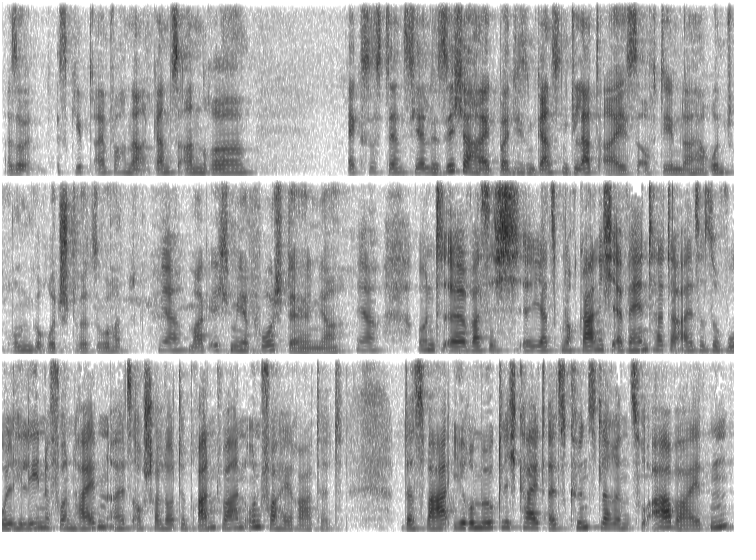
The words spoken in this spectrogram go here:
Also es gibt einfach eine ganz andere existenzielle Sicherheit bei diesem ganzen Glatteis, auf dem da herumgerutscht wird. So hab, ja. mag ich mir vorstellen, ja. Ja, und äh, was ich äh, jetzt noch gar nicht erwähnt hatte, also sowohl Helene von Heiden als auch Charlotte Brandt waren unverheiratet. Das war ihre Möglichkeit, als Künstlerin zu arbeiten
